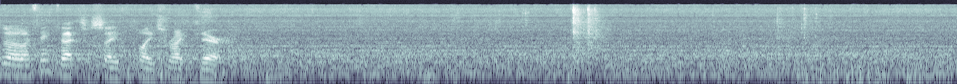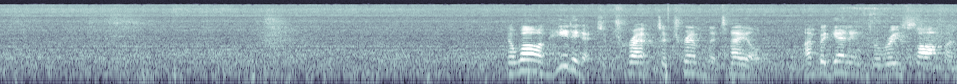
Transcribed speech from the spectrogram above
So I think that's a safe place right there. While I'm heating it to, to trim the tail, I'm beginning to re-soften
